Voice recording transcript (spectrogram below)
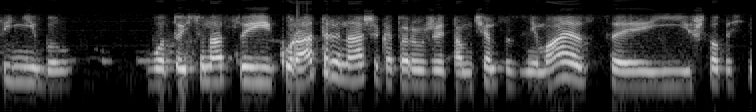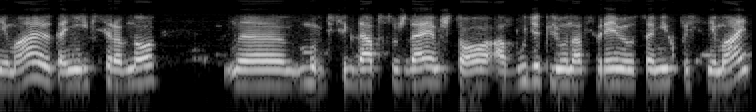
ты ни был. Вот, то есть у нас и кураторы наши, которые уже там чем-то занимаются и что-то снимают, они все равно, э, мы всегда обсуждаем, что, а будет ли у нас время у самих поснимать,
